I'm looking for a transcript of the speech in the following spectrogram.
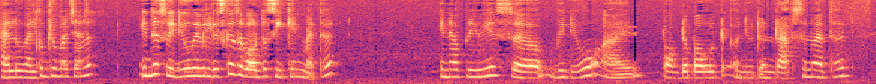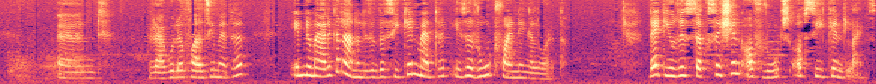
Hello, welcome to my channel. In this video, we will discuss about the secant method. In our previous uh, video, I talked about Newton-Raphson method and regula falsi method. In numerical analysis, the secant method is a root finding algorithm that uses succession of roots of secant lines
